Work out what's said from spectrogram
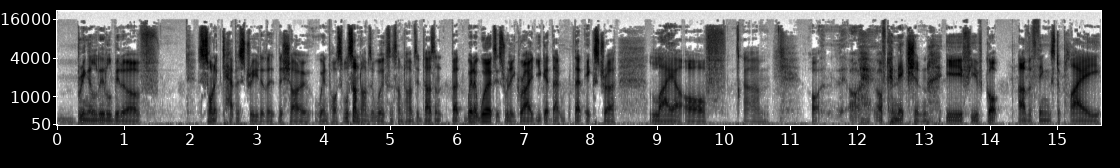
bring a little bit of sonic tapestry to the, the show when possible. Sometimes it works and sometimes it doesn't. But when it works, it's really great. You get that that extra layer of um, of, of connection if you've got other things to play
